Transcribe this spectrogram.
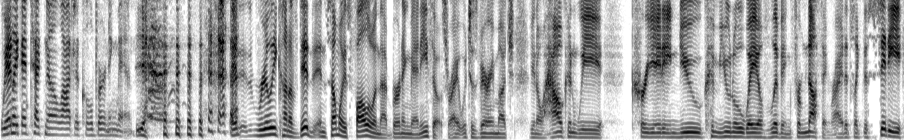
We had like a technological Burning Man. Yeah. it really kind of did in some ways follow in that Burning Man ethos, right? Which is very much, you know, how can we create a new communal way of living from nothing, right? It's like the city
